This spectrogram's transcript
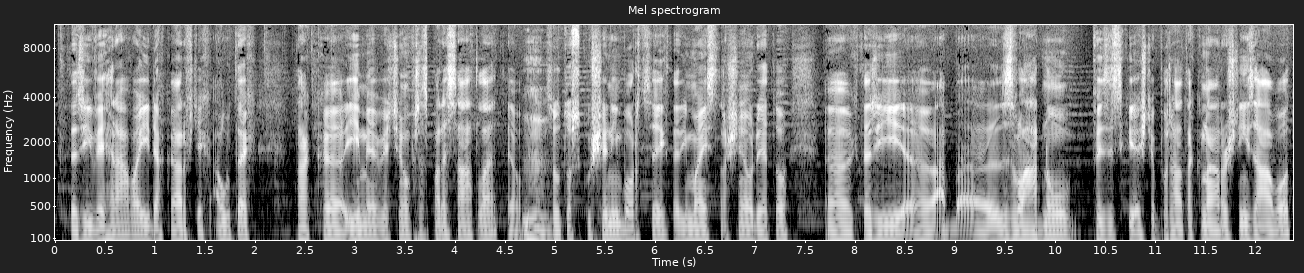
kteří vyhrávají Dakar v těch autech, tak eh, jim je většinou přes 50 let. Jo. Mm. Jsou to zkušený borci, kteří mají strašně odjeto, eh, kteří eh, zvládnou fyzicky ještě pořád tak náročný závod,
